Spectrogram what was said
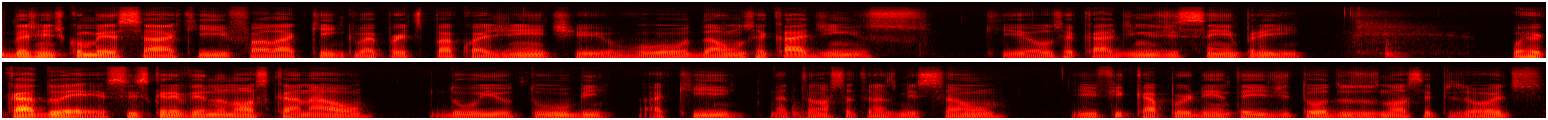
da gente começar aqui e falar quem que vai participar com a gente, eu vou dar uns recadinhos, que é os recadinhos de sempre aí. O recado é se inscrever no nosso canal do YouTube, aqui na nossa transmissão, e ficar por dentro aí de todos os nossos episódios.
